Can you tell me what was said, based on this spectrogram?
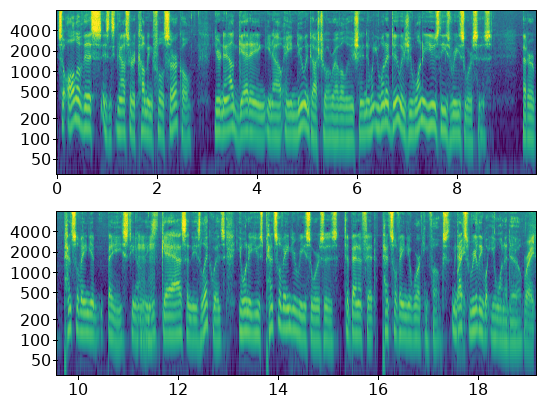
So all of this is now sort of coming full circle. You're now getting, you know, a new industrial revolution. And what you want to do is you want to use these resources – that are Pennsylvania based, you know, mm-hmm. these gas and these liquids, you want to use Pennsylvania resources to benefit Pennsylvania working folks. I mean, right. that's really what you want to do. Right.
